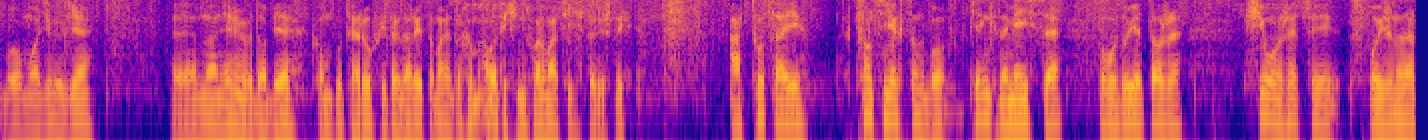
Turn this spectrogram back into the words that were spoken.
bo młodzi ludzie, e, no nie wiem, w dobie komputerów i tak dalej, to mają trochę mało tych informacji historycznych. A tutaj, chcąc nie chcąc, bo piękne miejsce powoduje to, że siłą rzeczy spojrzy na,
